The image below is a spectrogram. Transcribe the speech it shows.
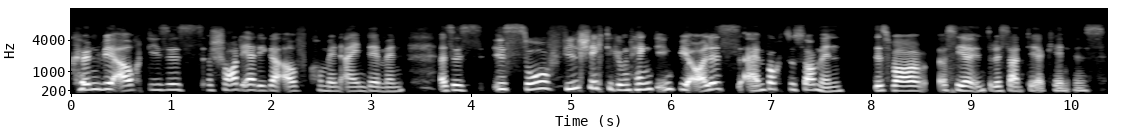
können wir auch dieses Schaderregeraufkommen eindämmen. Also es ist so vielschichtig und hängt irgendwie alles einfach zusammen. Das war eine sehr interessante Erkenntnis.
